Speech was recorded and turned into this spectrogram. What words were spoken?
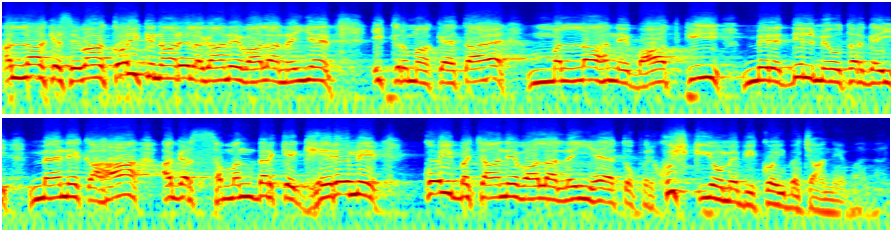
اللہ کے سوا کوئی کنارے لگانے والا نہیں ہے۔ اکرما کہتا ہے ملہ نے بات کی، میرے دل میں اتر گئی۔ میں نے کہا، اگر سمندر کے گھیرے میں کوئی بچانے والا نہیں ہے، تو پھر خشکیوں میں بھی کوئی بچانے والا نہیں۔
